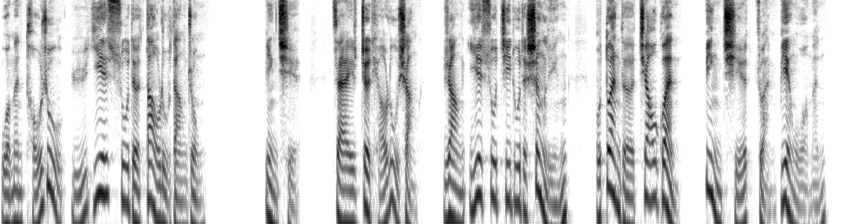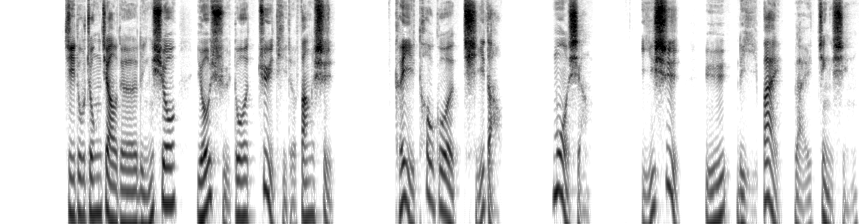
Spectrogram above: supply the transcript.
我们投入于耶稣的道路当中，并且在这条路上，让耶稣基督的圣灵不断地浇灌，并且转变我们。基督宗教的灵修有许多具体的方式，可以透过祈祷、默想、仪式与礼拜来进行，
